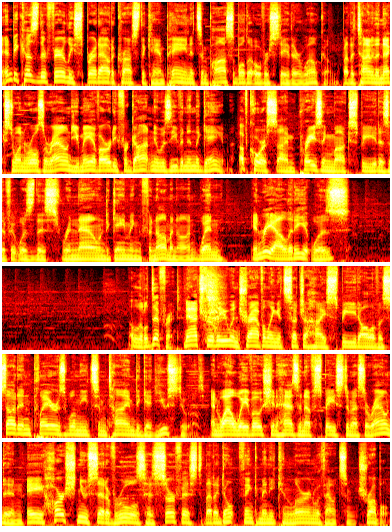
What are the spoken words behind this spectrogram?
And because they're fairly spread out across the campaign, it's impossible to overstay their welcome. By the time the next one rolls around, you may have already forgotten it was even in the game. Of course, I'm praising Mach Speed as if it was this renowned gaming phenomenon, when in reality it was a little different. Naturally, when traveling at such a high speed all of a sudden, players will need some time to get used to it. And while Wave Ocean has enough space to mess around in, a harsh new set of rules has surfaced that I don't think many can learn without some trouble.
